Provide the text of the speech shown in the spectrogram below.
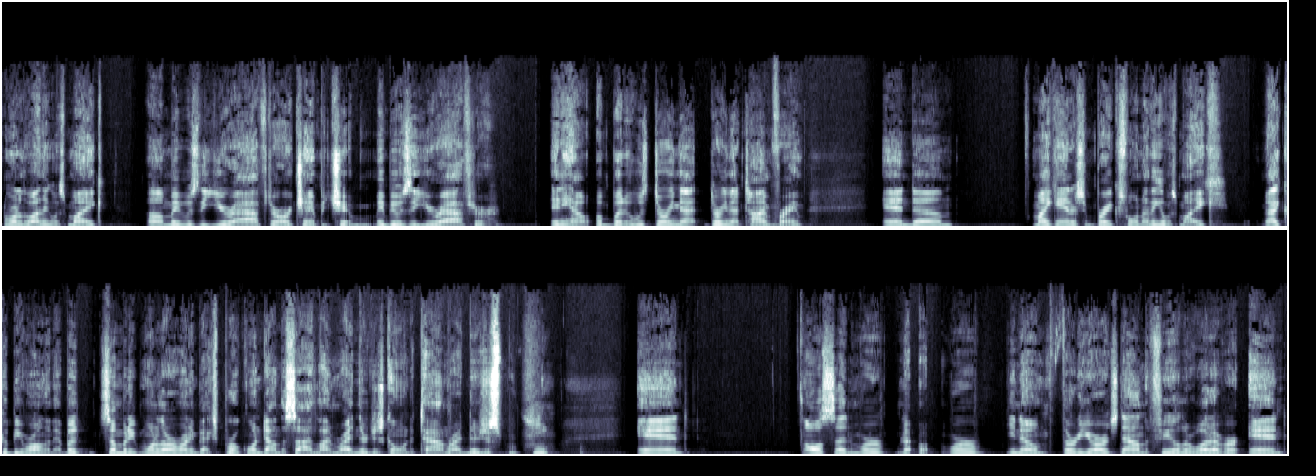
One of the I think it was Mike. Uh, maybe it was the year after our championship. Maybe it was the year after. Anyhow, but it was during that during that time frame, and um, Mike Anderson breaks one. I think it was Mike. I could be wrong on that, but somebody, one of our running backs, broke one down the sideline, right? And they're just going to town, right? They're just, and all of a sudden we're we're you know thirty yards down the field or whatever, and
